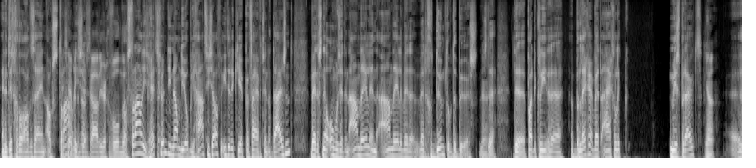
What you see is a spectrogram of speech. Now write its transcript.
en in dit geval hadden zij een Ze hebben een Australische. Australiër gevonden. Australisch hedge fund, die nam die obligaties af, iedere keer per 25.000. Werden snel omgezet in aandelen en de aandelen werden, werden gedumpt op de beurs. Dus de, de particuliere belegger werd eigenlijk misbruikt. Ja. Eh,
